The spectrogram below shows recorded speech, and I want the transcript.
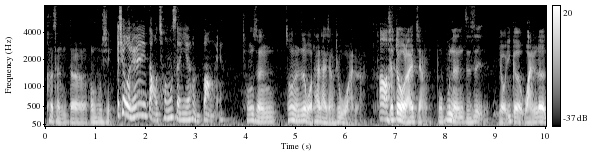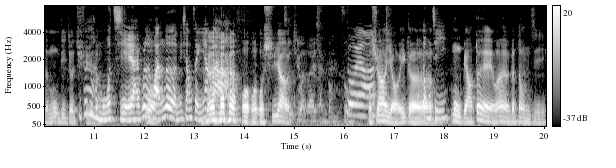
课程的丰富性。而且我觉得你导冲绳也很棒哎，冲绳，冲绳是我太太想去玩了、哦，那对我来讲，我不能只是有一个玩乐的目的就去你真的很。摩羯，还不能玩乐，你想怎样啊？我我我需要出去玩都在想工作。对啊我，需要有一个动机目标，对我要有一个动机。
